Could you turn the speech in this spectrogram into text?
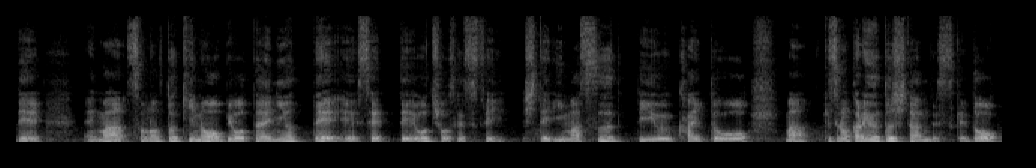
で、まあ、その時の病態によって設定を調節していますっていう回答を、まあ、結論から言うとしたんですけど、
